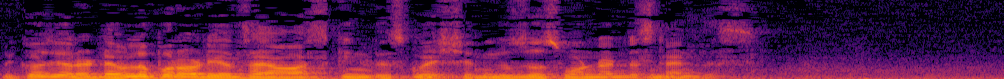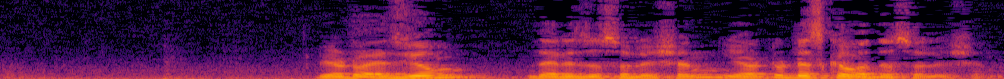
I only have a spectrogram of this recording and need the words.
Because you're a developer audience, I am asking this question. Users won't understand this. We have to assume there is a solution. You have to discover the solution.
